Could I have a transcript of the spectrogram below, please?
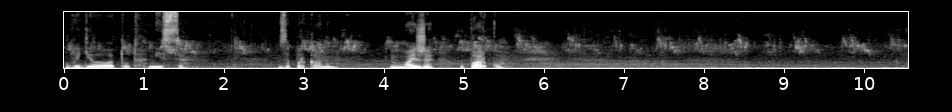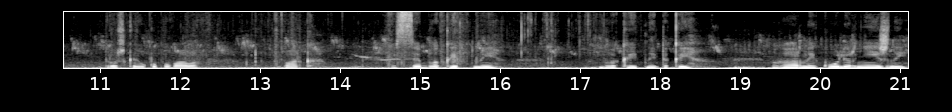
виділила тут місце за парканом. Ну, майже у парку. Трошки окупувала парк. Ось це блакитний, блакитний такий гарний колір, ніжний.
